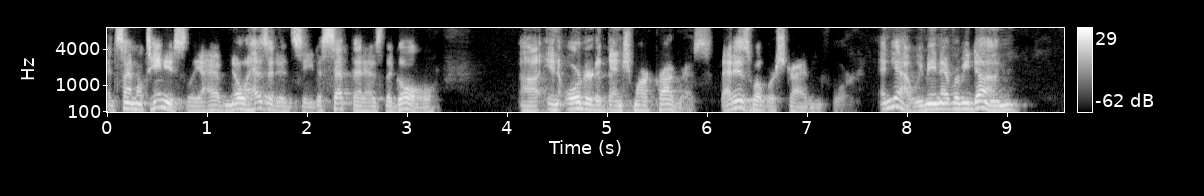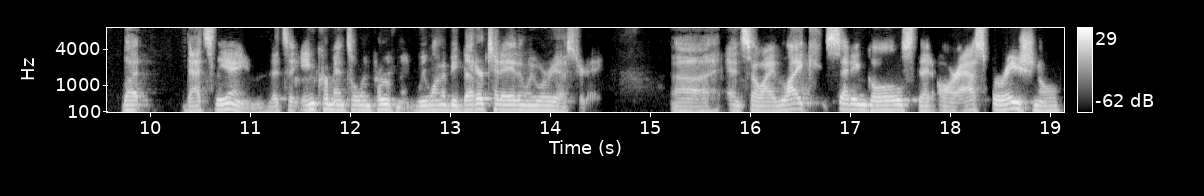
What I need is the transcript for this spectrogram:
And simultaneously, I have no hesitancy to set that as the goal uh, in order to benchmark progress. That is what we're striving for. And yeah, we may never be done, but that's the aim. That's an incremental improvement. We want to be better today than we were yesterday. Uh, and so I like setting goals that are aspirational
